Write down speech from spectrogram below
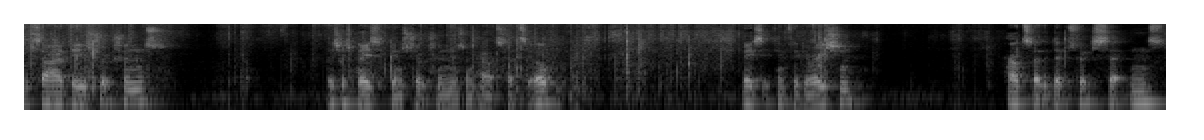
Inside the instructions. There's just basic instructions on how to set it up. Basic configuration. How to set the dip switch settings.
